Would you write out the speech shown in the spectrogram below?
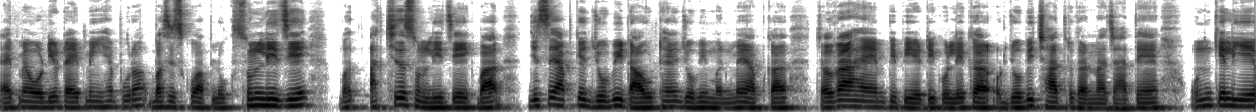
टाइप में, ऑडियो टाइप में ही है पूरा। बस इसको आप लोग सुन लीजिए, बहुत अच्छे से सुन लीजिए एक बार, जिससे आपके जो भी डाउट हैं, जो भी मन में आपका चल रहा है एम पी को लेकर, और जो भी छात्र करना चाहते हैं, उनके लिए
